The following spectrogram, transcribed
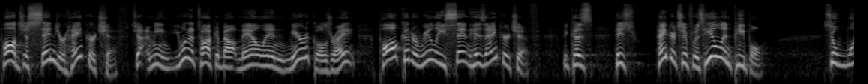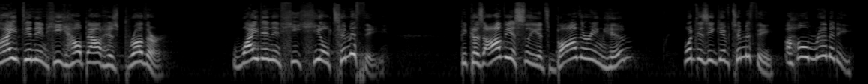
Paul, just send your handkerchief. I mean, you want to talk about mail in miracles, right? Paul could have really sent his handkerchief because his handkerchief was healing people. So, why didn't he help out his brother? Why didn't he heal Timothy? Because obviously it's bothering him. What does he give Timothy? A home remedy.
